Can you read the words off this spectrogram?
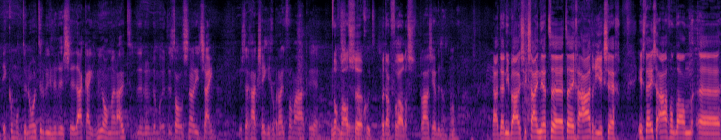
ik kom op de Noordtribune, dus daar kijk ik nu al naar uit. Er, er, er zal snel iets zijn. Dus daar ga ik zeker gebruik van maken. Nogmaals, Dus, eh, eh, goed. bedankt voor alles. Klaas, jij bedankt man. Ja, Danny Buis, ik zei net eh, tegen Adrie, ik zeg, is deze avond dan eh,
